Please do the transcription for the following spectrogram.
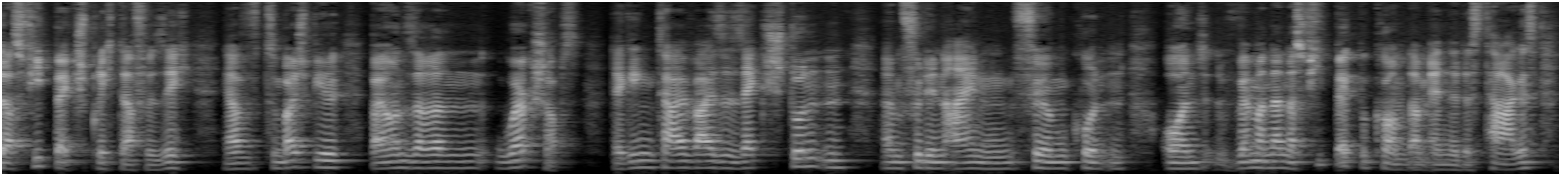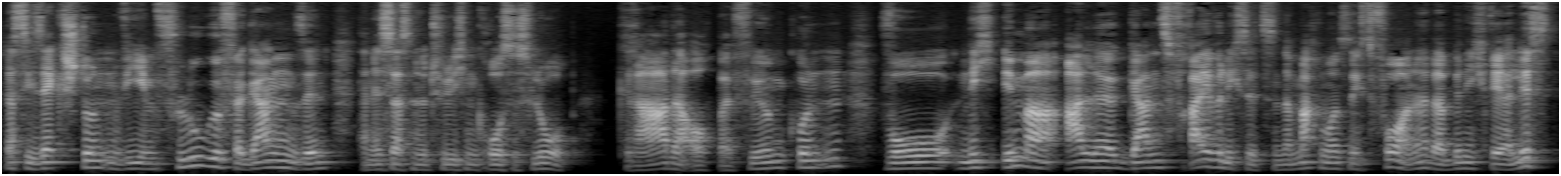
das Feedback spricht da für sich. Ja, zum Beispiel bei unseren Workshops. Der ging teilweise sechs Stunden ähm, für den einen Firmenkunden. Und wenn man dann das Feedback bekommt am Ende des Tages, dass die sechs Stunden wie im Fluge vergangen sind, dann ist das natürlich ein großes Lob gerade auch bei Firmenkunden, wo nicht immer alle ganz freiwillig sitzen. Da machen wir uns nichts vor, ne? da bin ich Realist.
